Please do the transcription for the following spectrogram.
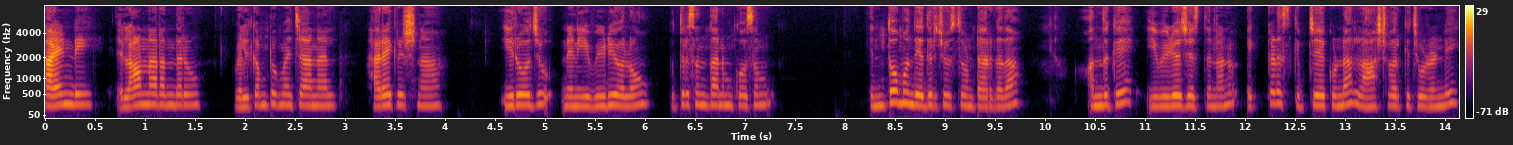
హాయ్ అండి. ఎలా ఉన్నారందరూ? Welcome to my channel. Hare Krishna. ఈరోజు నేను ఈ వీడియోలో పుత్ర సంతానం కోసం ఎంతోమంది ఎదురు చూస్తుంటారు కదా? అందుకే ఈ వీడియో చేస్తున్నాను. ఎక్కడ స్కిప్ చేయకుండా లాస్ట్ వరకు చూడండి.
